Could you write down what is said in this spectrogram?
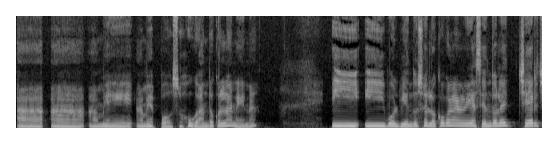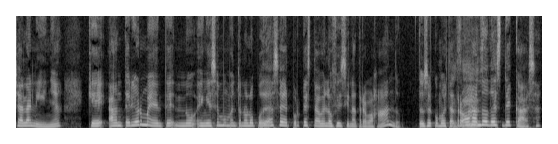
a, a, a, mi, a mi esposo jugando con la nena y, y, volviéndose loco con la niña, haciéndole chercha a la niña, que anteriormente no, en ese momento no lo puede hacer porque estaba en la oficina trabajando. Entonces, como está trabajando desde casa,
